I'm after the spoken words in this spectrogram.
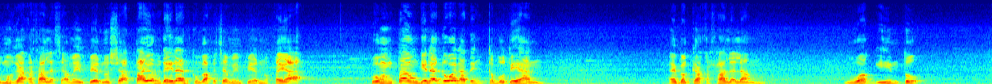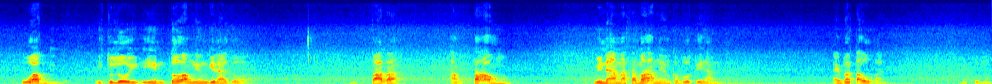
Kung magkakasala siya, may impyerno siya, tayo ang dahilan kung bakit siya may impyerno. Kaya, kung ang taong ginagawa natin kabutihan ay magkakasala lang, huwag ihinto. Huwag ituloy. Ihinto ang iyong ginagawa. Para ang taong minamasama ang iyong kabutihan ay matauhan. Ito mo.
